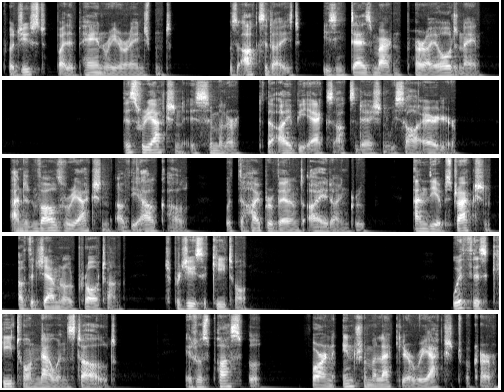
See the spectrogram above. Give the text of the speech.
produced by the Payne rearrangement was oxidized using Dess-Martin periodinane. This reaction is similar to the IBX oxidation we saw earlier and involves reaction of the alcohol with the hypervalent iodine group and the abstraction of the geminal proton to produce a ketone. With this ketone now installed, it was possible for an intramolecular reaction to occur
